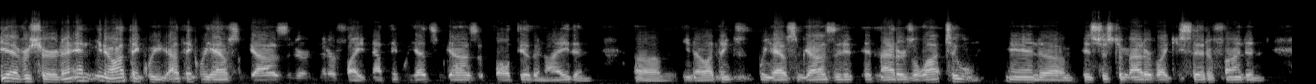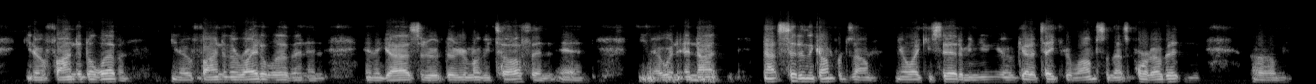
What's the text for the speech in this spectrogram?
yeah, for sure. And, and, you know, I think we I think we have some guys that are that are fighting. I think we had some guys that fought the other night, and um, you know, I think we have some guys that it, it matters a lot to them. And um, it's just a matter of, like you said, of finding, you know, finding eleven you know, finding the right eleven and and the guys that are that are going to be tough and and you know and, and not not sit in the comfort zone. You know, like you said, I mean, you, you know, got to take your lumps, and that's part of it. And um,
